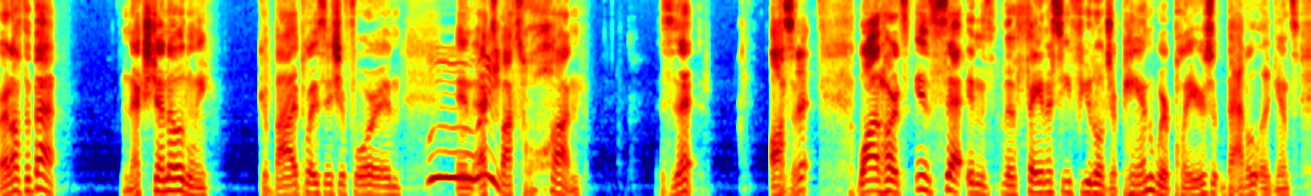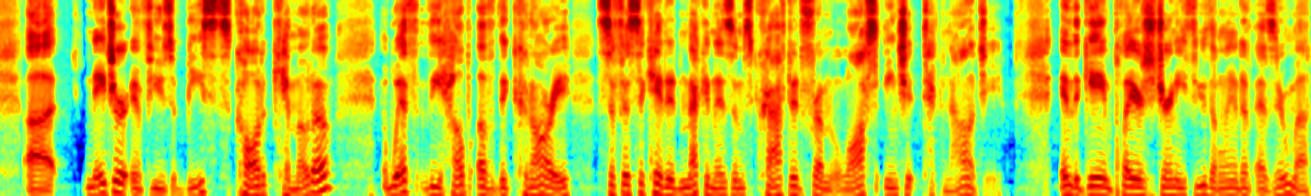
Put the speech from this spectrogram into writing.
right off the bat, next gen only. Goodbye, PlayStation 4 and, and Xbox One. This is it. Awesome. It. Wild Hearts is set in the fantasy feudal Japan where players battle against uh, nature infused beasts called Kemono with the help of the Kunari, sophisticated mechanisms crafted from lost ancient technology. In the game, players journey through the land of Azuma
